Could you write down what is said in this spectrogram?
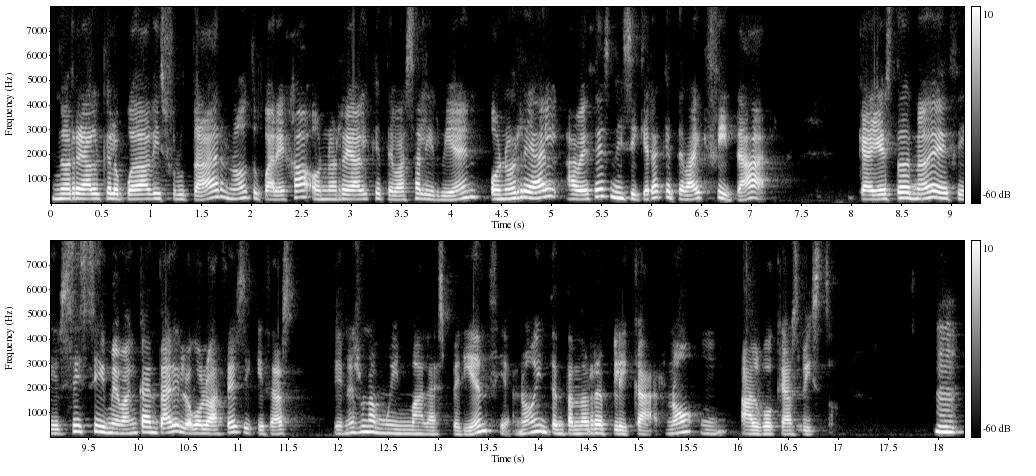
no es real que lo pueda disfrutar, ¿no? Tu pareja, o no es real que te va a salir bien, o no es real a veces ni siquiera que te va a excitar. Que hay esto, ¿no? De decir, sí, sí, me va a encantar y luego lo haces y quizás tienes una muy mala experiencia, ¿no? Intentando replicar, ¿no? algo que has visto. Mm,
